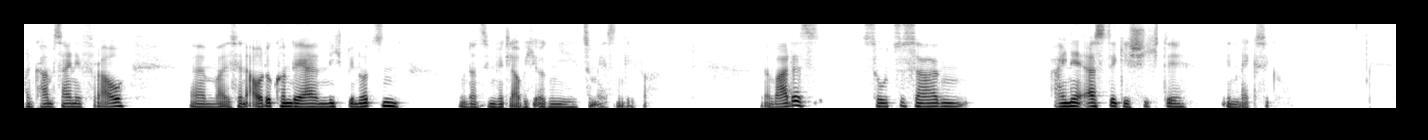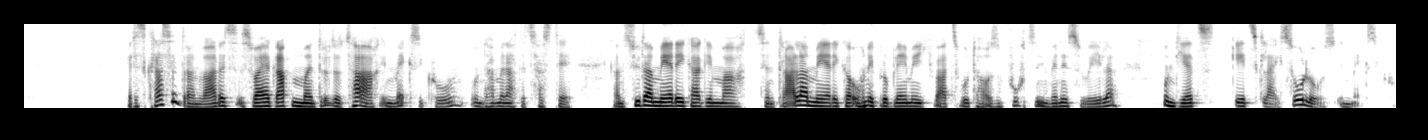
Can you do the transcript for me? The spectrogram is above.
Dann kam seine Frau, ähm, weil sein Auto konnte er nicht benutzen. Und dann sind wir, glaube ich, irgendwie zum Essen gefahren. Und dann war das sozusagen eine erste Geschichte in Mexiko. Ja, das Krasse dran war, das, es war ja gerade mein dritter Tag in Mexiko und haben mir gedacht, jetzt hast du ganz Südamerika gemacht, Zentralamerika ohne Probleme. Ich war 2015 in Venezuela und jetzt geht es gleich so los in Mexiko.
